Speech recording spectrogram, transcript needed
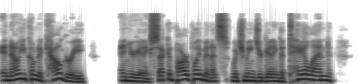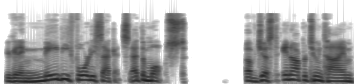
and now you come to Calgary and you're getting second power play minutes, which means you're getting the tail end. You're getting maybe 40 seconds at the most of just inopportune time.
